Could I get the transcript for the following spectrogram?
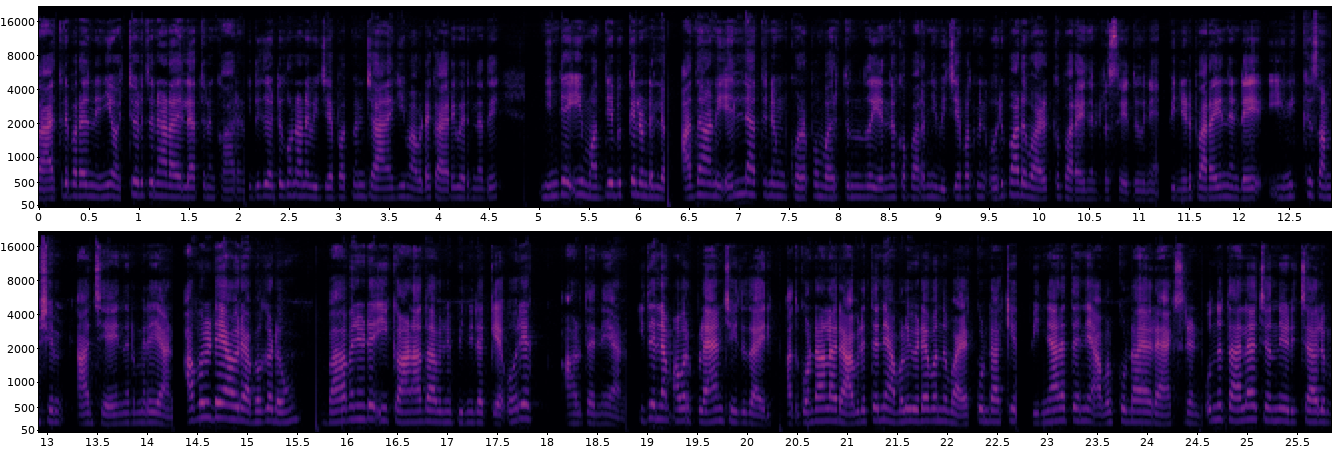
ഗായത്രി പറയുന്നത് ഇനി ഒറ്റൊരുത്തനാണ് എല്ലാത്തിനും കാരണം. ഇത് കേട്ടുകൊണ്ടാണ് വിജയപത്മൻ ജാനകിയും അവിടെ കയറി വരുന്നത്. നിന്റെ ഈ മദ്യപിക്കലുണ്ടല്ലോ അതാണ് എല്ലാത്തിനും കുഴപ്പം വരുത്തുന്നത് എന്നൊക്കെ പറഞ്ഞ് വിജയപത്മൻ ഒരുപാട് വഴക്ക് പറയുന്നുണ്ട് സേതുവിനെ. പിന്നീട് പറയുന്നുണ്ട് എനിക്ക് സംശയം ആ ജയനിർമ്മലയാണ്. അവളുടെ ആ ഒരു അപകടവും ഭാവനയുടെ ഈ കാണാതാവിനും പിന്നിലൊക്കെ ഒരേ ആൾ തന്നെയാണ്. ഇതെല്ലാം അവർ പ്ലാൻ ചെയ്തതായിരിക്കും. അതുകൊണ്ടാണ് രാവിലെ തന്നെ അവൾ ഇവിടെ വന്ന് വഴക്കുണ്ടാക്കിയ പിന്നാലെ തന്നെ അവൾക്കുണ്ടായ ഒരു ആക്സിഡന്റ് ഒന്ന് തല ചെന്ന് ഇടിച്ചാലും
